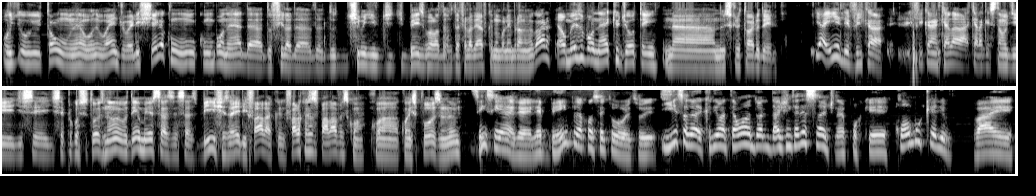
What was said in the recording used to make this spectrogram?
o, o Tom, né, o Andrew, ele chega com, com um boné da, do, fila da, do, do time de, de, de beisebol da, da Filadélfia, que eu não vou lembrar o nome agora, é o mesmo boné que o Joe tem na, no escritório dele. E aí ele fica, ele fica naquela aquela questão de, de, ser, de ser preconceituoso. Não, eu odeio mesmo essas, essas bichas. Aí ele fala, fala com essas palavras com a, com a, com a esposa, né? Sim, sim, é, ele, é, é bem preconceituoso. E isso né, cria até uma dualidade interessante, né? Porque como que ele vai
